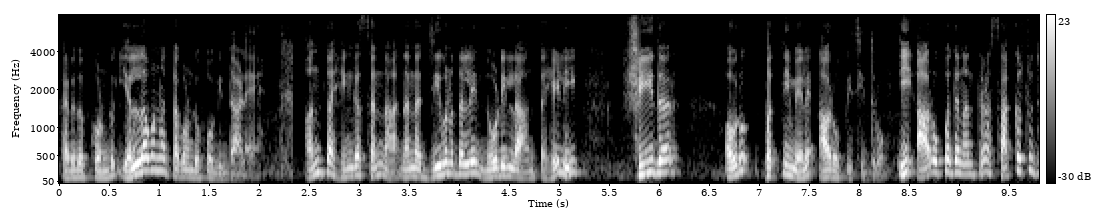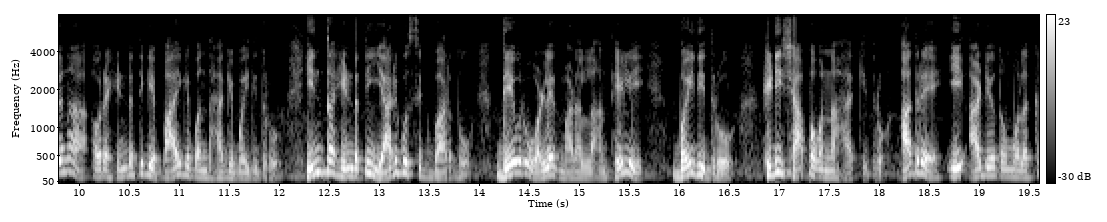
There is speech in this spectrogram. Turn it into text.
ಕರೆದುಕೊಂಡು ಎಲ್ಲವನ್ನ ತಗೊಂಡು ಹೋಗಿದ್ದಾಳೆ. ಅಂತ ಹೆಂಗಸನ್ನು ನನ್ನ ಜೀವನದಲ್ಲೇ ನೋಡಿಲ್ಲ ಅಂತ ಹೇಳಿ ಶ್ರೀಧರ್ ಅವರು ಪತ್ನಿ ಮೇಲೆ ಆರೋಪಿಸಿದ್ರು. ಈ ಆರೋಪದ ನಂತರ ಸಾಕಷ್ಟು ಜನ ಅವರ ಹೆಂಡತಿಗೆ ಬಾಯಿಗೆ ಬಂದ ಹಾಗೆ ಬೈದಿದ್ರು. ಇಂಥ ಹೆಂಡತಿ ಯಾರಿಗೂ ಸಿಗಬಾರ್ದು. ದೇವರು ಒಳ್ಳೇದು ಮಾಡಲ್ಲ ಅಂತ ಹೇಳಿ ಬೈದಿದ್ರು. ಹಿಡಿ ಶಾಪವನ್ನು ಹಾಕಿದ್ರು. ಆದರೆ ಈ ಆಡಿಯೋದ ಮೂಲಕ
